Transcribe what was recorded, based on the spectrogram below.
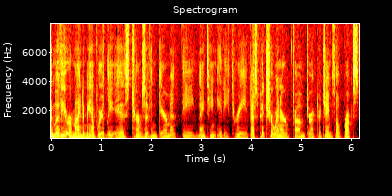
The movie it reminded me of weirdly is Terms of Endearment, the 1983 Best Picture winner from director James L. Brooks,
